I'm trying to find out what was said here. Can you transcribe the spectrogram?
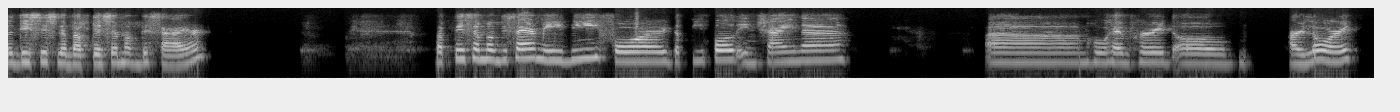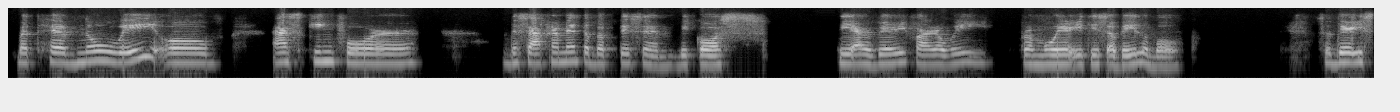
So this is the baptism of desire. Baptism of desire may be for the people in China um, who have heard of our Lord, but have no way of asking for the sacrament of baptism because they are very far away from where it is available. So there is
